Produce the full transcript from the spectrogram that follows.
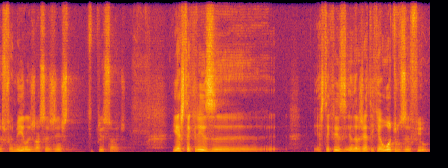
as famílias, as nossas instituições. E esta crise esta crise energética é outro desafio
